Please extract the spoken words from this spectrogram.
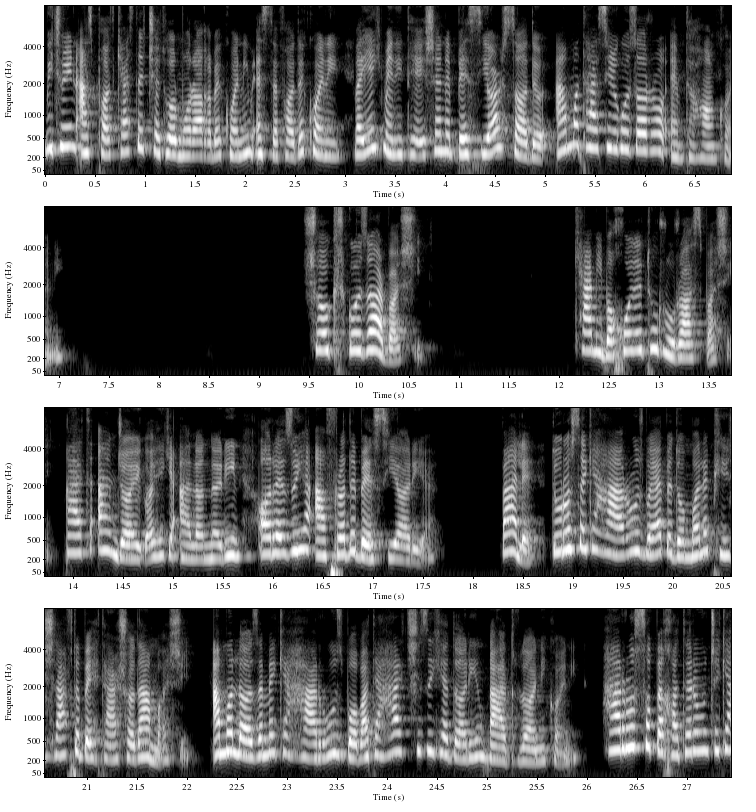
می‌تونین از پادکست چطور مراقبه کنیم استفاده کنید و یک مدیتیشن بسیار ساده اما تاثیرگذار رو امتحان کنید. شکرگزار باشید. کمی با خودتون رو راست باشین. قطعا جایگاهی که الان دارین آرزوی افراد بسیاریه. بله، درسته که هر روز باید به دنبال پیشرفت و بهتر شدن باشین. اما لازمه که هر روز بابت هر چیزی که دارین قدردانی کنین. هر روز صبح به خاطر اونچه که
